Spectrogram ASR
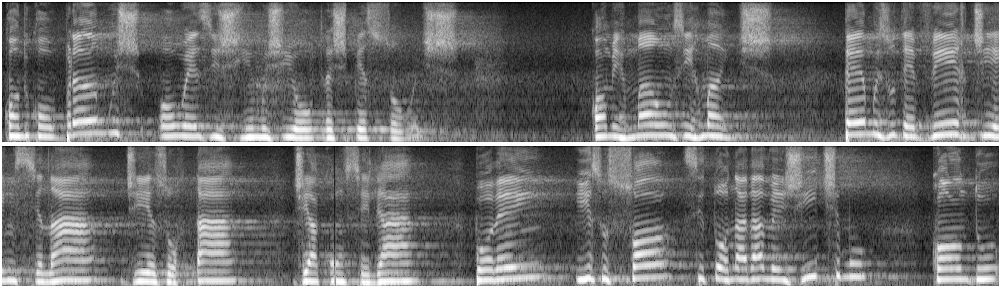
quando cobramos ou exigimos de outras pessoas. Como irmãos e irmãs, temos o dever de ensinar, de exortar, de aconselhar, porém, isso só se tornará legítimo quando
